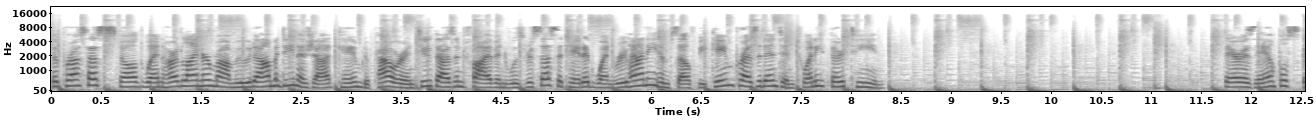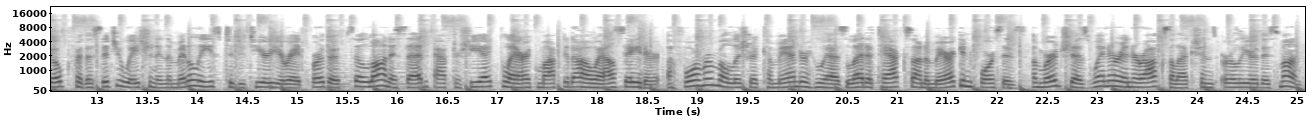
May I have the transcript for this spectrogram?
The process stalled when hardliner Mahmoud Ahmadinejad came to power in 2005 and was resuscitated when Rouhani himself became president in 2013. There is ample scope for the situation in the Middle East to deteriorate further, Solana said, after Shiite cleric Muqtada al-Sadr, a former militia commander who has led attacks on American forces, emerged as winner in Iraq's elections earlier this month.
